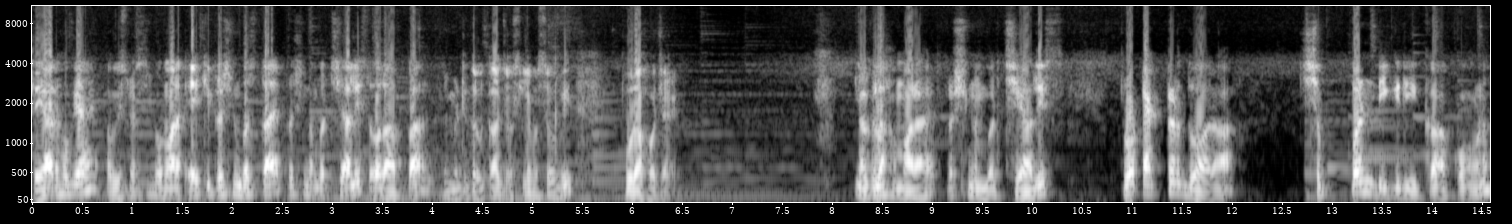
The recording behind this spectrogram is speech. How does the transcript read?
तैयार हो गया है। अब इसमें सिर्फ़ हमारा एक ही प्रश्न बचता है, प्रश्न नंबर छियालीस, और आपका मेडिकल का जो सिलेबस है वो भी पूरा हो जाएगा। अगला हमारा है प्रश्न नंबर छियालीस प्रोटेक्टर द्वारा छप्पन डिग्री का कोण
